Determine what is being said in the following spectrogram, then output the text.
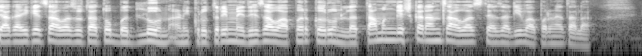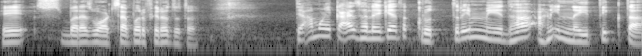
त्या गायिकेचा आवाज होता तो बदलून आणि कृत्रिम मेधेचा वापर करून लता मंगेशकरांचा आवाज त्या जागी वापरण्यात आला. हे बऱ्याच व्हॉट्सॲपवर फिरत होतं. त्यामुळे काय झालं आहे की आता कृत्रिम मेधा आणि नैतिकता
